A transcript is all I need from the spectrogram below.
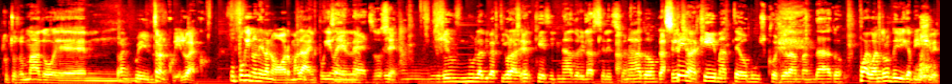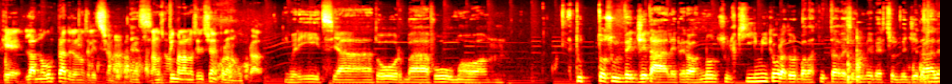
Tutto sommato ehm, Tranquillo. Tranquillo, ecco. Un pochino nella norma, dai, un pochino nel mezzo, sì. Non dice nulla di particolare. Sì. Perché Signatori l'ha selezionato? L'ha selezionato perché Matteo Musco ce l'ha mandato? Poi quando lo bevi capisci perché l'hanno comprato e l'hanno selezionato. Eh sì, L'hanno- no. Prima l'hanno selezionato e poi l'hanno comprato. Liquerizia, torba, fumo. Tutto sul vegetale, però, non sul chimico. La torba va tutta, secondo me, verso il vegetale.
